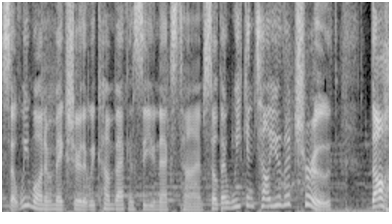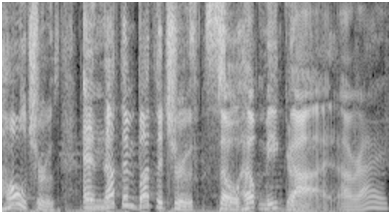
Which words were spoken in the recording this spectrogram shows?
So we want to make sure that we come back and see you next time so that we can tell you the truth. The, whole truth, and nothing but the truth. So help me God. All right.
